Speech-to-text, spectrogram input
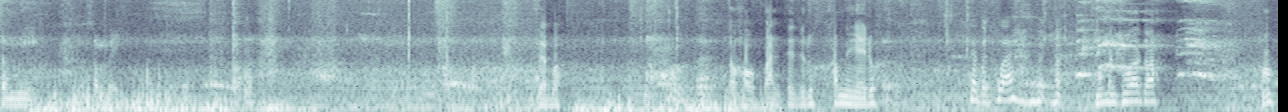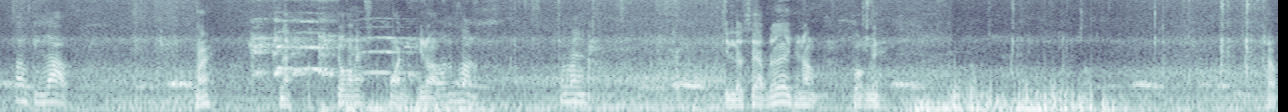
ซัมนี่ซัมไหนแซ่บป่ะเราเขาปั้นเธอจะดูคำยังไงดูแค่บดทั่วมันมันทั่วตัวเอ๋อต้องกินเหล้ามาน่ะยกเอาไหมห่อนพี่น้องร้อนร้อนทำไมกินแล้วแซ่บเลยพี่น้อง พวกนี้ครับ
